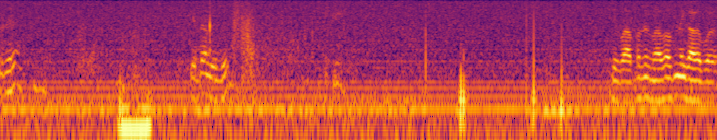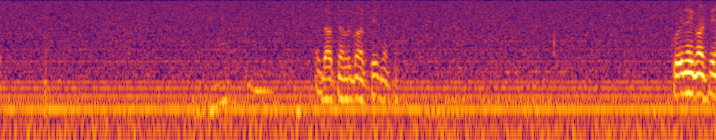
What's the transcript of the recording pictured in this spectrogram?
છે ને વ્યવસ્થા. કેટલે કરશે કેટલા લીધું જે વાપરને મા બાપ ને ગાળો પડે ડોક્ટર ને ગણશે જ નહીં કોઈ નહીં ગણશે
